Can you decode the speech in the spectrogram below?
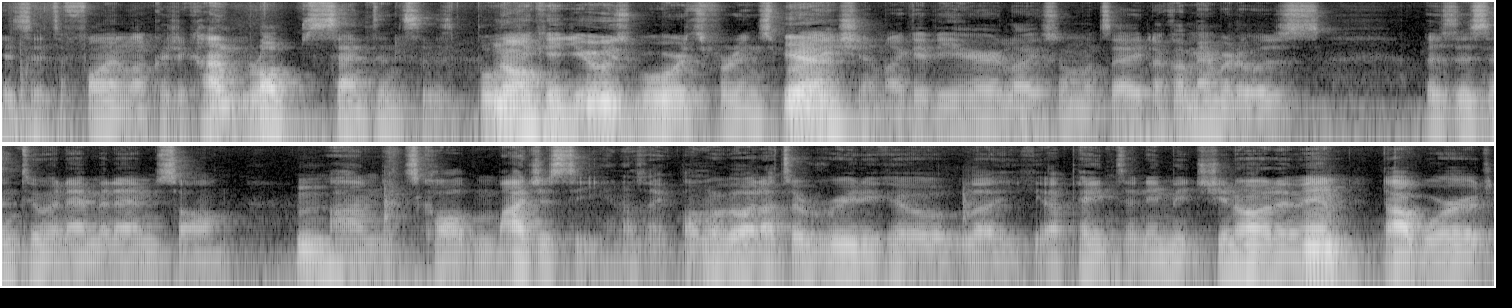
it's it's a fine line because you can't rub sentences, but No. you can use words for inspiration. Like if you hear like someone say, like I remember there was I was listening to an Eminem song. Mm. And it's called Majesty, and I was like, "Oh my god, that's a really cool like it paints an image." You know what I mean? Mm. That word,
